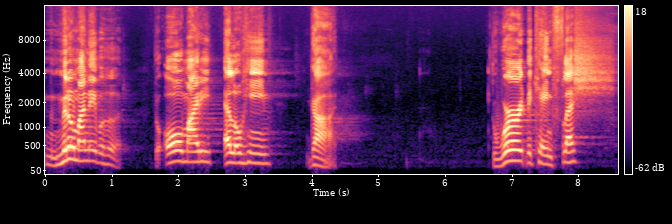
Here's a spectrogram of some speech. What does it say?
In the middle of my neighborhood, the Almighty Elohim God. The Word became flesh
